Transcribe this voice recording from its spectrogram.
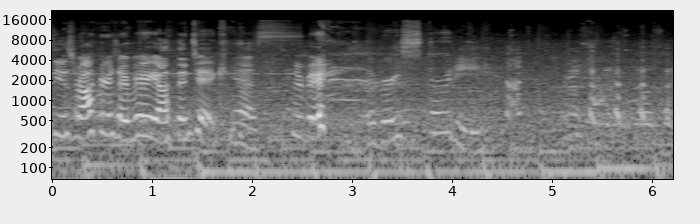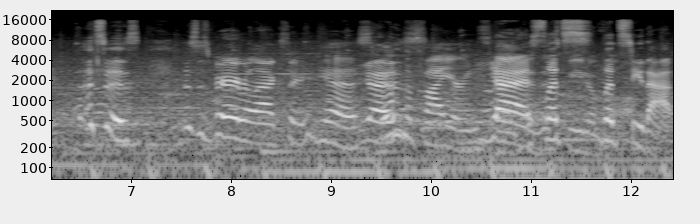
These rockers are very authentic. Yes, They're very. they're very sturdy. This is this is very relaxing. Yes, Yes. build the fire Yes, let's let's do that.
